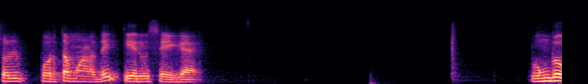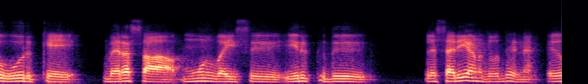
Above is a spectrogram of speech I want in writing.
சொல் பொருத்தமானதை தேர்வு செய்க. உங்க ஊருக்கே வெரசா மூணு வயசு இருக்குது. இல்லை சரியானது வந்து என்ன? இது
